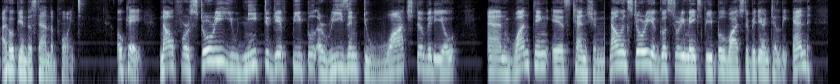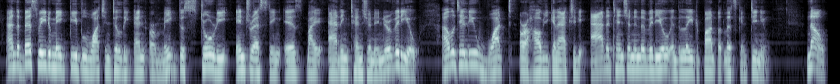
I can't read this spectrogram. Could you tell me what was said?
i hope you understand the point Okay, now for story, you need to give people a reason to watch the video. And one thing is tension. Now in story, a good story makes people watch the video until the end. And the best way to make people watch until the end or make the story interesting is by adding tension in your video. I will tell you what or how you can actually add attention in the video in the later part, but let's continue. Now,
